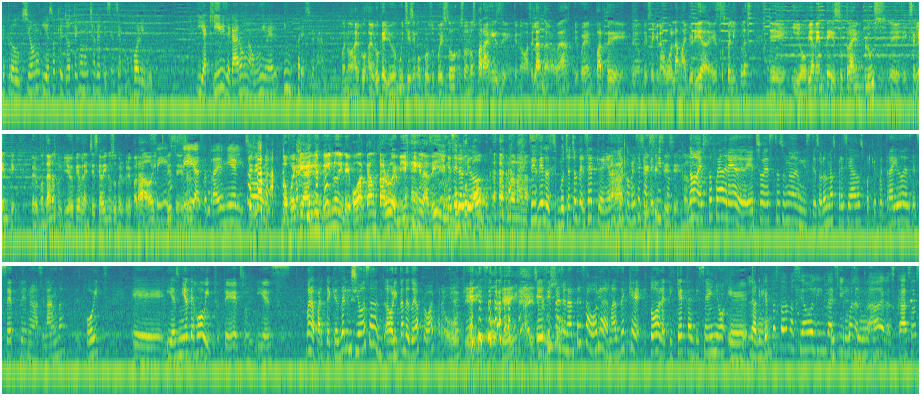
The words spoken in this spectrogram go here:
de producción y eso que yo tengo mucha reticencia con Hollywood. Y aquí llegaron a un nivel impresionante. Bueno, algo, algo que ayudó muchísimo, por supuesto, son los parajes de, de Nueva Zelanda, ¿verdad? Que fue parte de, de, donde se grabó la mayoría de estas películas. Eh, y obviamente esto trae un plus eh, excelente. Pero contanos, porque yo creo que Francesca vino súper preparada hoy. Sí, ¿viste? sí, Eso- hasta trae miel y todo. sí, no, no fue que alguien vino y dejó acá un tarro de miel así y un se le olvidó. No, no, no. Sí, sí, los muchachos del set que venían aquí a comerse cafecito. sí, sí, no, no, esto fue adrede. De hecho, esto es uno de mis tesoros más preciados porque fue traído desde el set de Nueva Zelanda, el Hobbit. eh, y es miel de Hobbit, de hecho. Y es, bueno, aparte de que es deliciosa, ahorita les doy a probar para que vean Ok, que es. ok, ahí sí me es impresionante el sabor y además de que toda la etiqueta, el diseño. eh, La también etiqueta está demasiado linda Es aquí con la preciosa. entrada de las casas.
